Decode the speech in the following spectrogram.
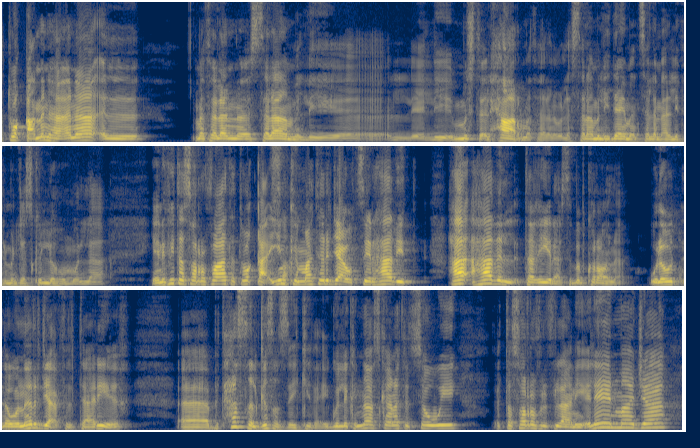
أتوقع منها أنا ال- مثلا السلام اللي اللي مست... الحار مثلا ولا السلام اللي دائما تسلم على اللي في المجلس كلهم ولا يعني في تصرفات أتوقع صح. يمكن ما ترجع وتصير هذه ه... هذا التغيير سبب كورونا. ولو لو نرجع في التاريخ بتحصل قصص زي كذا. يقول لك الناس كانت تسوي التصرف الفلاني. إلين ما جاء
